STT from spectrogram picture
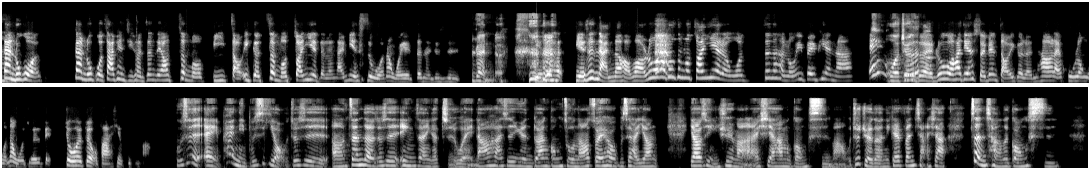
但如果，嗯、但如果诈骗集团真的要这么逼找一个这么专业的人来面试我，那我也真的就是认了，也是很 也是难的，好不好？如果他都这么专业了，我真的很容易被骗呐、啊。哎、欸，我觉得对，对，如果他今天随便找一个人，他要来糊弄我，那我就会被就会被我发现，不是吗？不是，哎、欸，佩你不是有就是嗯，真的就是应征一个职位，然后还是远端工作，然后最后不是还邀邀请你去马来西亚他们公司吗？我就觉得你可以分享一下正常的公司，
